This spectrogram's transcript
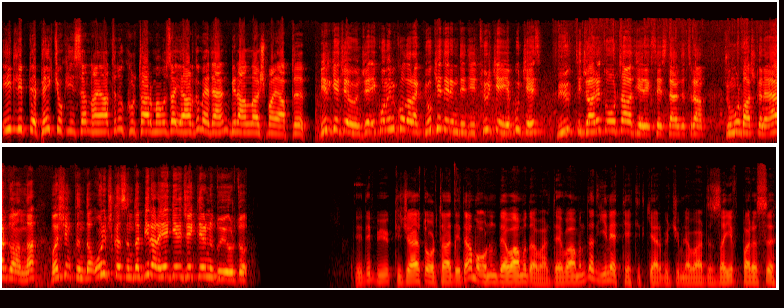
İdlib'de pek çok insanın hayatını kurtarmamıza yardım eden bir anlaşma yaptı. Bir gece önce ekonomik olarak yok ederim dediği Türkiye'ye bu kez büyük ticaret ortağı diyerek seslendi Trump. Cumhurbaşkanı Erdoğan'la Washington'da 13 Kasım'da bir araya geleceklerini duyurdu. dedi. Büyük ticaret ortağı dedi ama onun devamı da var. Devamında yine tehditkar bir cümle vardı. Zayıf parası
